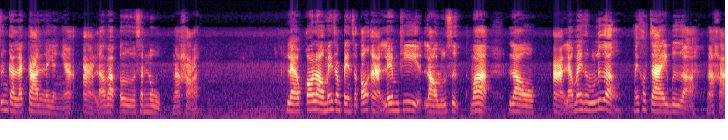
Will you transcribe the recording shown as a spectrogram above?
ซึ่งกันและกันอะไรอย่างเงี้ย อ่านแล้วแบบเออสนุกนะคะ แล้วก็เราไม่จำเป็นจะต้องอ่านเล่มที่เรารู้สึกว่าเราอ่านแล้วไม่รู้เรื่อง ไม่เข้าใจเบื่อนะคะ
